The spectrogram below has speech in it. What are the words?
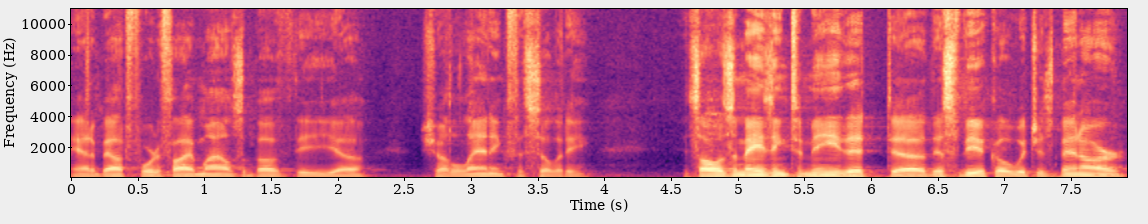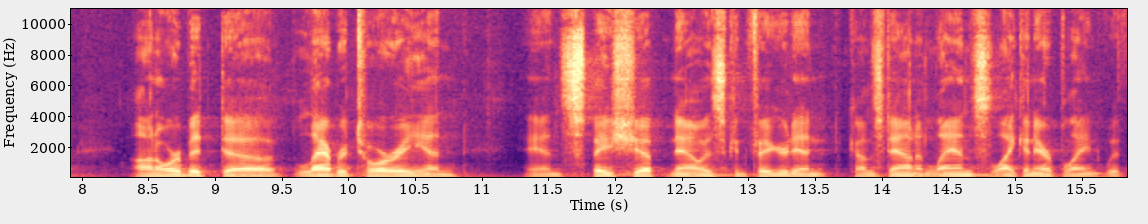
at about four to five miles above the uh, shuttle landing facility. It's always amazing to me that uh, this vehicle, which has been our on orbit uh, laboratory and, and spaceship, now is configured and comes down and lands like an airplane, with,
